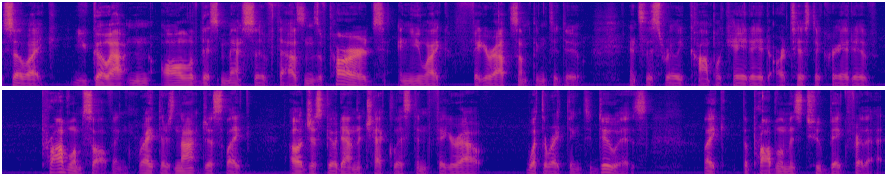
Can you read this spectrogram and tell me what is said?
So like you go out in all of this mess of thousands of cards, and you like figure out something to do. It's this really complicated, artistic, creative problem solving, right? There's not just like I'll just go down the checklist and figure out what the right thing to do is. Like the problem is too big for that.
